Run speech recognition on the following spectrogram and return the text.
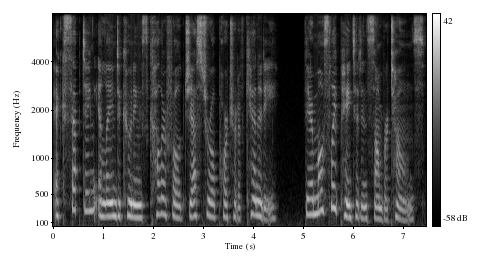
Excepting Elaine de Kooning's colorful gestural portrait of Kennedy, they are mostly painted in somber tones.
